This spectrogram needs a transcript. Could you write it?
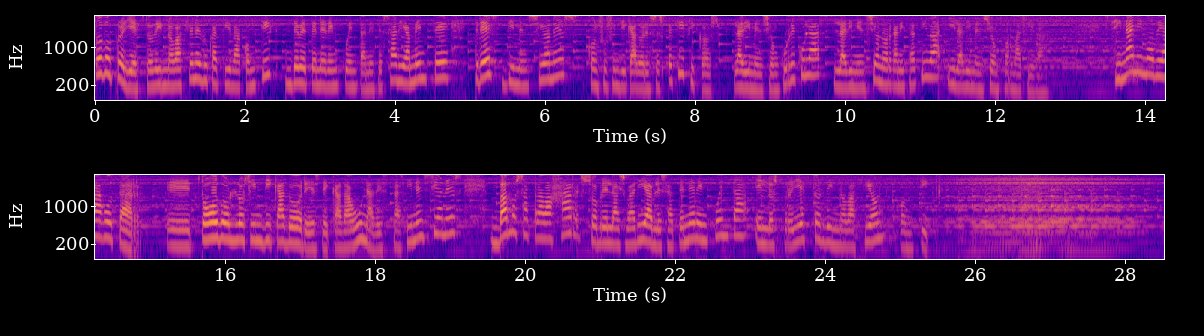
Todo proyecto de innovación educativa con TIC debe tener en cuenta necesariamente tres dimensiones con sus indicadores específicos, la dimensión curricular, la dimensión organizativa y la dimensión formativa. Sin ánimo de agotar eh, todos los indicadores de cada una de estas dimensiones, vamos a trabajar sobre las variables a tener en cuenta en los proyectos de innovación con TIC.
